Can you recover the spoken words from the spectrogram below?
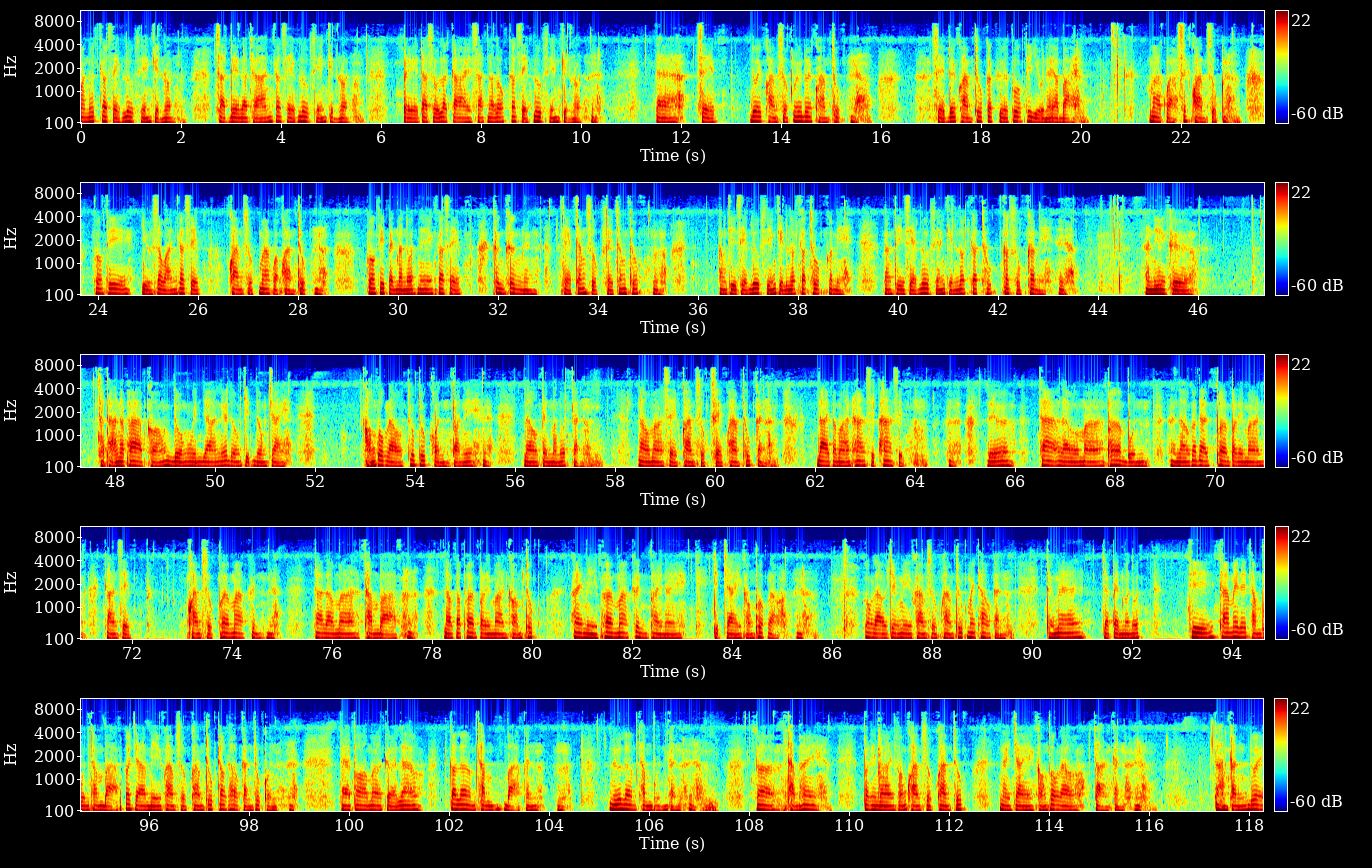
มนุษย์ก็เสพรูปเสียงกลิ่นรสสัตว์เดรัจฉานก็เสพรูปเสียงกลิ่นรสเปรตอสุรกาย สัตว์นรกก็เสพรูปเสียงกลิ่นรสแต่เสพด้วยความสุขหรือด้วยความทุกข์เสพด้วยความทุกข์ก็คือพวกที่อยู่ในอบาย มากกว่าความสุข พวกที่อยู่สวรรค์ก็เสพความสุขมากกว่าความทุกข์พวกที่เป็นมนุษย์นี่ก็เสพครึ่งครึ่งหนึ่งเสพทั้งสุขเสพทั้งทุกข์บางทีเสพรูปเสียงกลิ่นรสก็ทุกข์ก็มี บางทีเสพรูปเสียงกลิ่นรสก็ทุกข์ก็สุขก็มี อันนี้คือ สถานภาพของดวงวิญญาณหรือดวงจิตดวงใจ ของพวกเราทุกๆคนตอนนี้ เราเป็นมนุษย์กัน เรามาเสพความสุข เสพความทุกข์กัน ได้ประมาณห้าสิบห้าสิบหรือถ้าเรามาเพิ่มบุญ เราก็ได้เพิ่มปริมาณการเสพความสุขเพิ่มมากขึ้น ถ้าเรามาทำบาป เราก็เพิ่มปริมาณความทุกข์ให้มีเพิ่มมากขึ้นภายในจิตใจของพวกเรา พวกเราจึงมีความสุขความทุกข์ไม่เท่ากัน ถึงแม้จะเป็นมนุษย์ที่ถ้าไม่ได้ทำบุญทำบาปก็จะมีความสุขความทุกข์เท่า ๆกันทุกคน แต่พอมาเกิดแล้วก็เริ่มทำบาปกัน หรือเริ่มทำบุญกัน ก็ทำให้ปริมาณของความสุขความทุกข์ในใจของพวกเราต่างกัน ต่างกันด้วย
